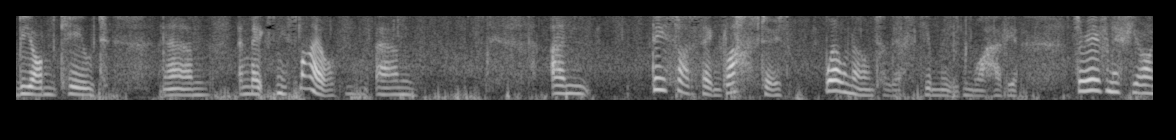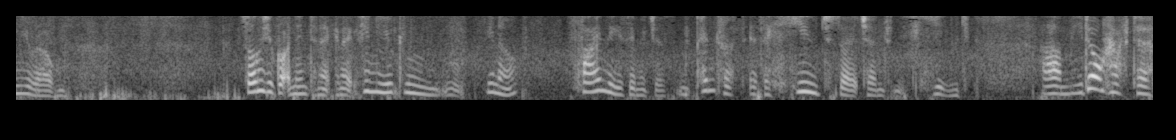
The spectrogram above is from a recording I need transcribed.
beyond cute um, and makes me smile. Um, and these sort of things, laughter is well known to lift your mood and what have you. So even if you're on your own, as long as you've got an internet connection, you can, you know, find these images. And Pinterest is a huge search engine, it's huge. Um, you don't have to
